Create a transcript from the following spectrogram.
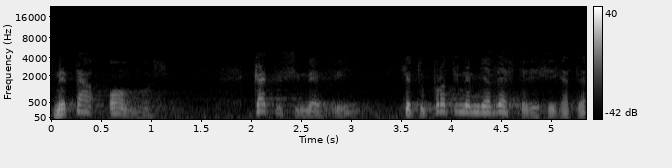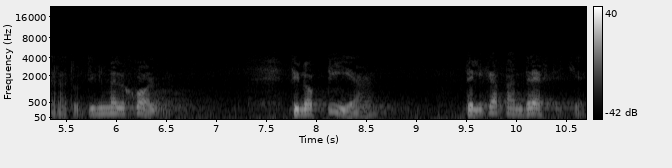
Μετά όμως κάτι συνέβη και του πρότεινε μια δεύτερη θυγατέρα του την Μελχόλ την οποία τελικά παντρεύτηκε.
